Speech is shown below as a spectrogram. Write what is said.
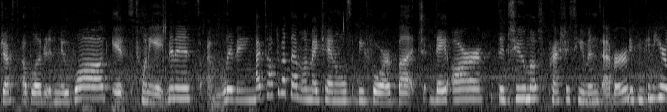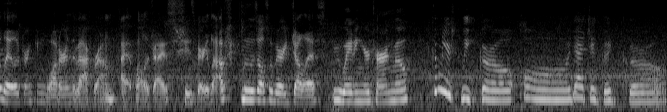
just uploaded a new vlog. It's 28 minutes. I'm living. I've talked about them on my channels before, but they are the two most precious humans ever. If you can hear Layla drinking water in the background, I apologize. She's very loud. Moo is also very jealous. You waiting your turn, Moo? Come here, sweet girl. Oh, that's a good girl.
